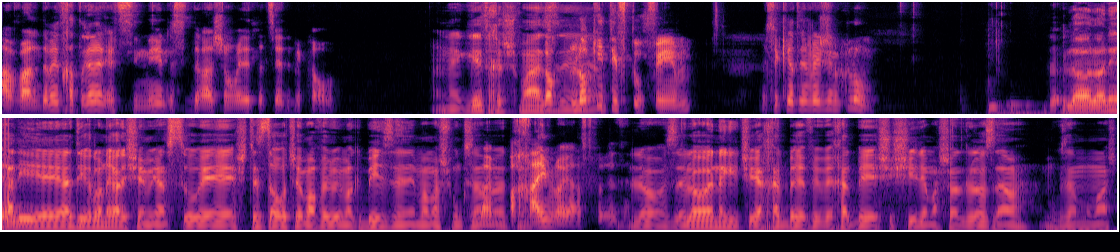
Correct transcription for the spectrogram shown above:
אבל נדבר איתך טריילר רציני לסדרה שעומדת לצאת בקרוב. אני אגיד לך, שמע, לא- זה... לא כי טפטופים, ו Secret Invasion כלום. לא, לא נראה לי, אה, אדיר, לא נראה לי שהם יעשו אה, שתי סדרות של מארוול במקביל, זה ממש מוגזם. בחיים לא יעשו את זה. לא, זה לא נגיד שיהיה אחד ברביעי ואחד בשישי למשל, זה לא זה מוגזם ממש.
